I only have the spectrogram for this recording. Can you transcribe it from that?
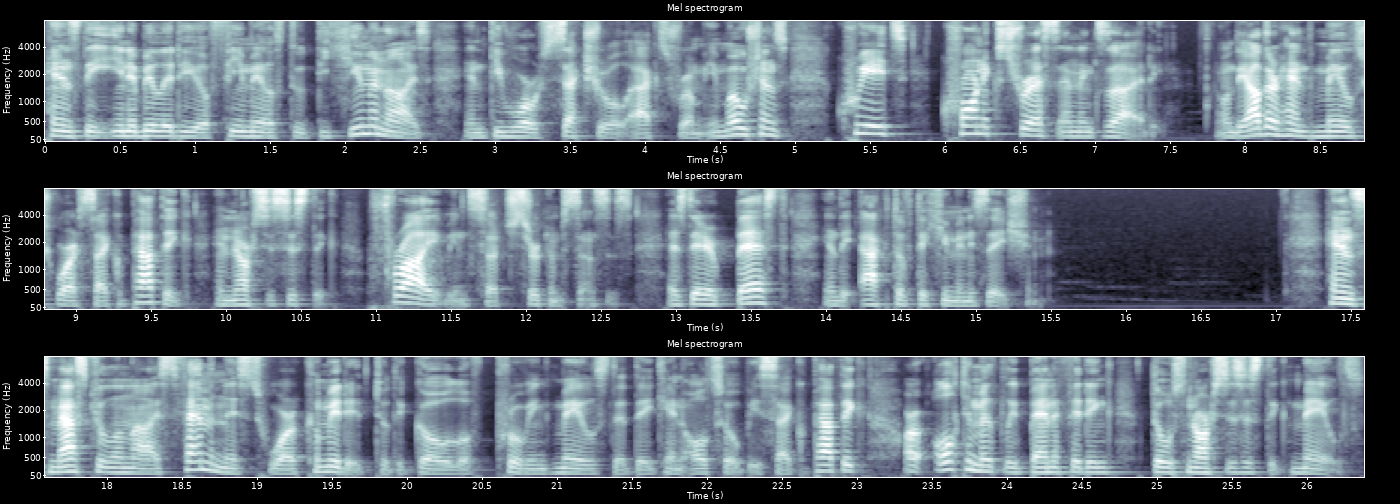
Hence, the inability of females to dehumanize and divorce sexual acts from emotions creates chronic stress and anxiety. On the other hand, males who are psychopathic and narcissistic thrive in such circumstances, as they are best in the act of dehumanization. Hence, masculinized feminists who are committed to the goal of proving males that they can also be psychopathic are ultimately benefiting those narcissistic males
